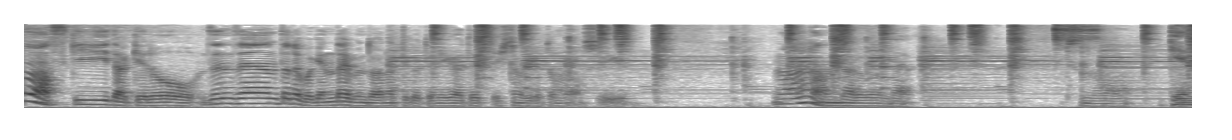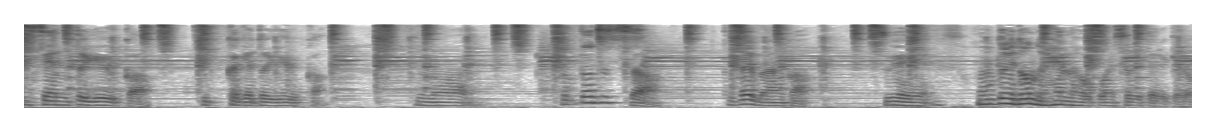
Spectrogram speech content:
本は好きだけど全然例えば現代文とかになってくると苦手って人もいると思うし何なんだろうね。その源泉というかきっかけというかそのちょっとずつさ例えばなんかすげえ本当にどんどん変な方向にそれてるけど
